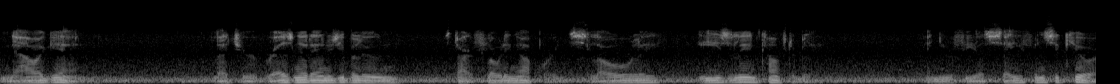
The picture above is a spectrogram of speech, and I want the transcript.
Now again, your resonant energy balloon start floating upward, slowly, easily, and comfortably. And you feel safe and secure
